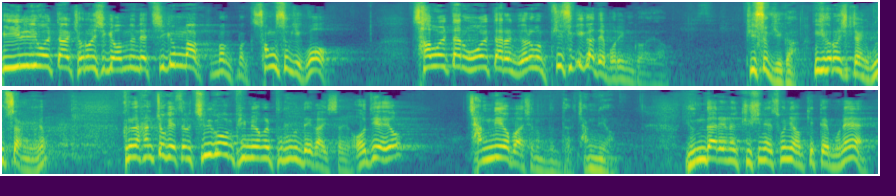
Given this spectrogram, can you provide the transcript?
1, 2월 달 결혼식이 없는데 지금 막, 막, 막 성수기고 4월 달, 5월 달은 여러분 비수기가 돼버린 거예요. 비수기가. 이 결혼식장이 울상이에요. 그런데 한쪽에서는 즐거운 비명을 부르는 데가 있어요. 어디에요? 장례업 하시는 분들, 장례업. 윤달에는 귀신의 손이 없기 때문에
